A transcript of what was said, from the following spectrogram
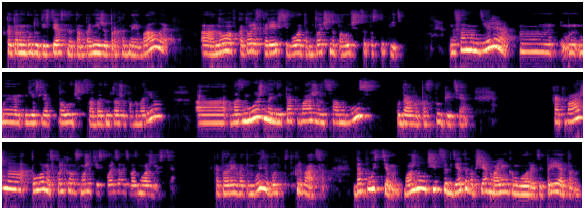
в котором будут, естественно, там пониже проходные баллы – а, но в который, скорее всего, там точно получится поступить. На самом деле, мы, если получится, об этом тоже поговорим, а, возможно, не так важен сам вуз, куда вы поступите, как важно то, насколько вы сможете использовать возможности, которые в этом вузе будут открываться. Допустим, можно учиться где-то вообще в маленьком городе, при этом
